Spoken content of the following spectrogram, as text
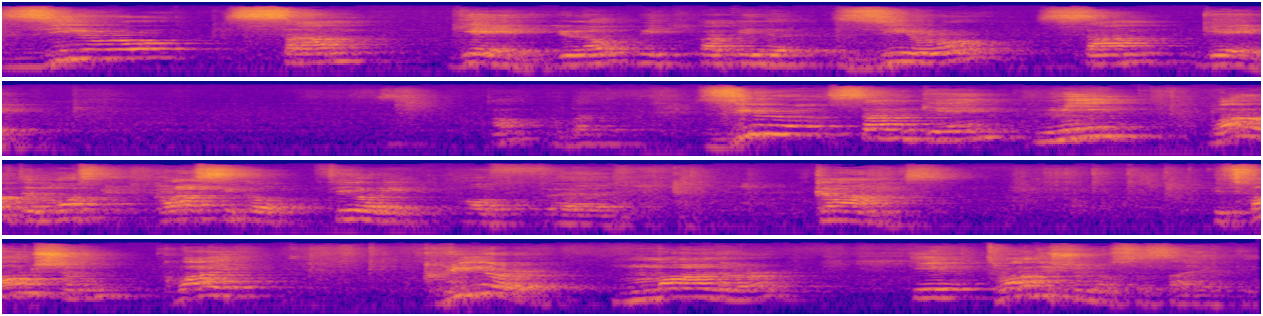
zero sum game. You know what means the zero sum game? No? But zero sum game mean one of the most classical theory of uh, economics. Its function quite clear manner in traditional society.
